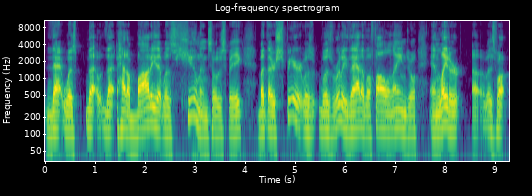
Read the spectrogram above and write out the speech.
that was that, that had a body that was human, so to speak, but their spirit was was really that of a fallen angel, and later uh, was what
